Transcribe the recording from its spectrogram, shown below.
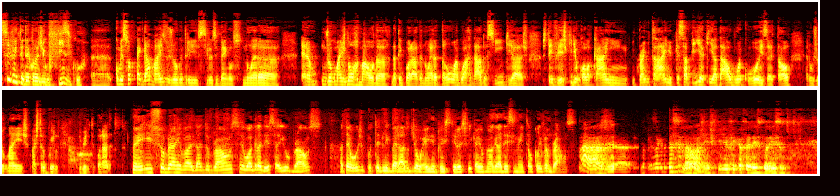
Vocês vão entender quando eu digo físico, é, começou a pegar mais o jogo entre Steelers e Bengals. Não era. Era um jogo mais normal da, da temporada, não era tão aguardado assim, que as, as TVs queriam colocar em, em prime time, porque sabia que ia dar alguma coisa e tal. Era um jogo mais, mais tranquilo de meio de temporada. Bem, e sobre a rivalidade do Browns, eu agradeço aí o Browns até hoje por ter liberado o Joe Hayden para os Steelers. Fica aí o meu agradecimento ao Cleveland Browns. Ah, já, não precisa agradecer não, a gente que fica feliz por isso.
